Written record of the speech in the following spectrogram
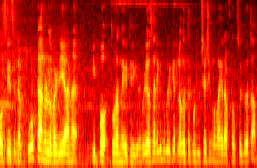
ഓസീസിനെ പൂട്ടാനുള്ള വഴിയാണ് ഇപ്പോൾ തുറന്നു കിട്ടിയിരിക്കുന്നത് വീഡിയോ അവസാനിക്കുന്നു. ക്രിക്കറ്റ് ലോകത്തെ കൂടുതൽ വിശേഷങ്ങളുമായി റാഫ്റ്റോക്സ് എത്താം.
